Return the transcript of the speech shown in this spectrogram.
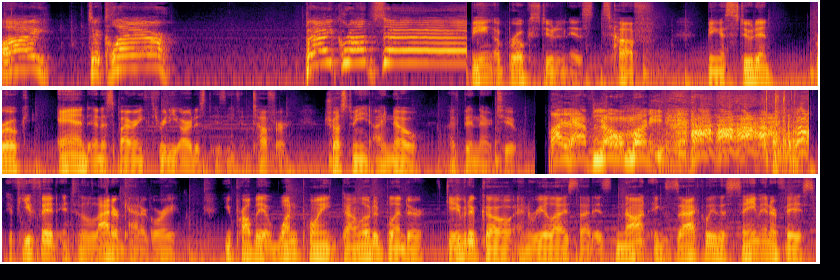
I declare bankruptcy! Being a broke student is tough. Being a student, broke, and an aspiring 3D artist is even tougher. Trust me, I know. I've been there too. I have no money! if you fit into the latter category, you probably at one point downloaded Blender, gave it a go, and realized that it's not exactly the same interface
